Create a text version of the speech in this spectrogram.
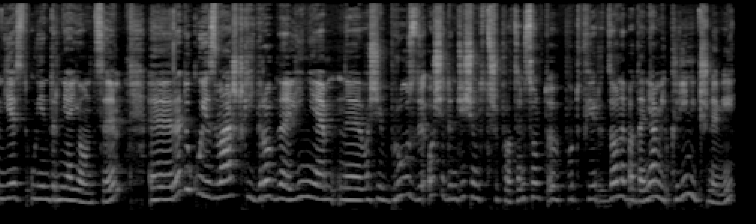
jest ujędrniający. E, Redukuje zmarszczki drobne linie, e, właśnie bruzdy o 73%. Są potwierdzone badaniami klinicznymi,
